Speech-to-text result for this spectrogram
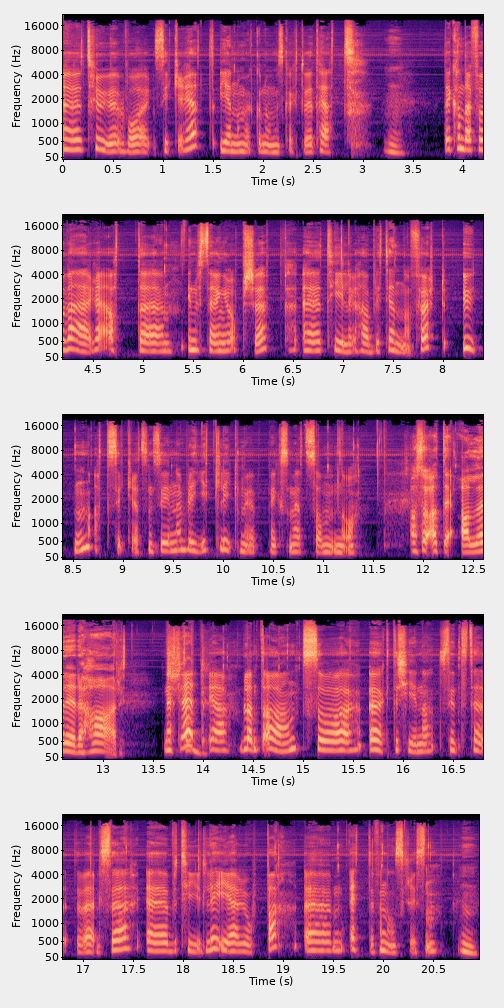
uh, true vår sikkerhet gjennom økonomisk aktivitet. Mm. Det kan derfor være at uh, investeringer og oppkjøp tidligere har blitt gjennomført uten at sikkerhetshensynet blir gitt like mye oppmerksomhet som nå. Altså at det allerede har skjedd? ja. Blant annet så økte Kina sin tilstedeværelse betydelig i Europa etter finanskrisen. Mm.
